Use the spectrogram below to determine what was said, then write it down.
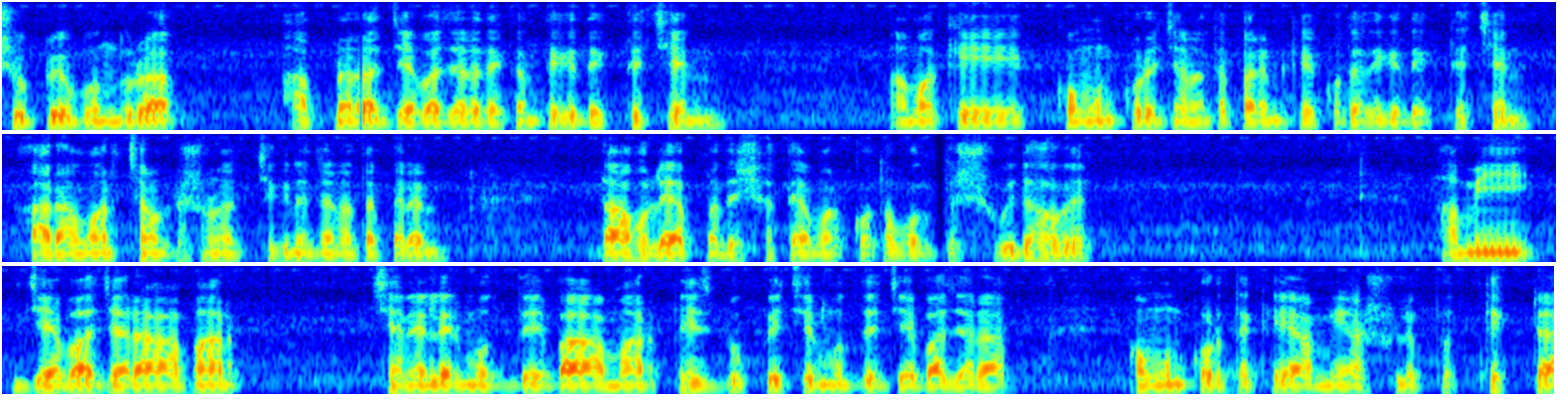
সুপ্রিয় বন্ধুরা, আপনারা যে বা যারা এখান থেকে দেখতেছেন, আমাকে কমন করে জানাতে পারেন কে কোথা থেকে দেখতেছেন, আর আমার সাউন্ডটা শোনা যাচ্ছে কিনা জানাতে পারেন। তাহলে আপনাদের সাথে আমার কথা বলতে সুবিধা হবে। আমি যে বা যারা আমার চ্যানেলের মধ্যে বা আমার ফেসবুক পেজের মধ্যে যে বা যারা কমন করে থাকে, আমি আসলে প্রত্যেকটা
